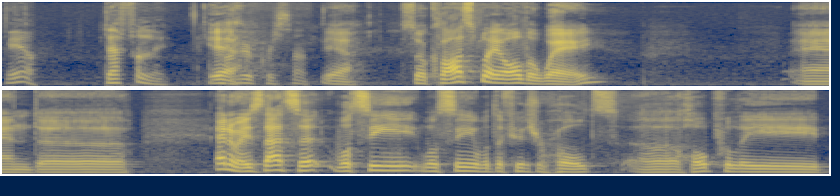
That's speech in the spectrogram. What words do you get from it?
Yeah, definitely. Yeah. hundred percent. Yeah. So crossplay all the way. And uh, anyways, that's it. We'll see. We'll see what the future holds. Uh, hopefully,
